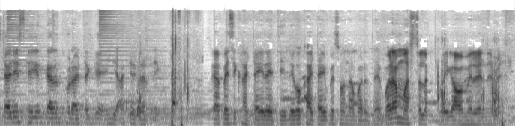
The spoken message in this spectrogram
स्टडीज़ के कारण थोड़ा अटक गया इंडिया के घर देखो। यहाँ पे ऐसी खटाई रहती है देखो खटाई पे सोना पड़ता है। बड़ा मस्त लगता है गाँव में रहने में।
